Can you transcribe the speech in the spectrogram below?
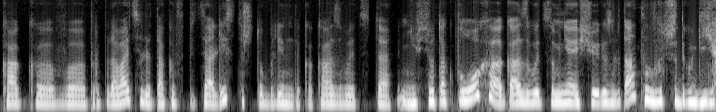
как в преподавателя, так и в специалиста, что, блин, так оказывается-то не все так плохо, оказывается, у меня еще и результаты лучше других.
